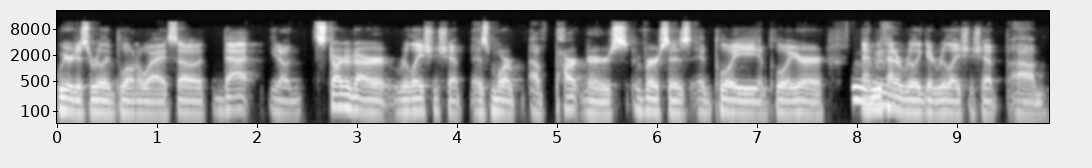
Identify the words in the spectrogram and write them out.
we were just really blown away so that you know started our relationship as more of partners versus employee employer mm-hmm. and we've mm-hmm. had a really good relationship um,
